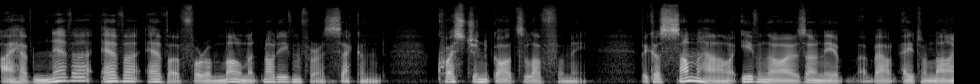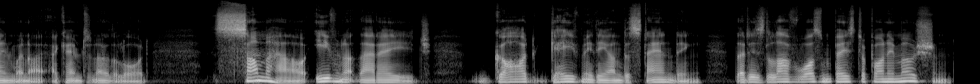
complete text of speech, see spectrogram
I have never, ever, ever for a moment, not even for a second, questioned God's love for me. Because somehow, even though I was only about eight or nine when I, I came to know the Lord, somehow, even at that age, God gave me the understanding that His love wasn't based upon emotion,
